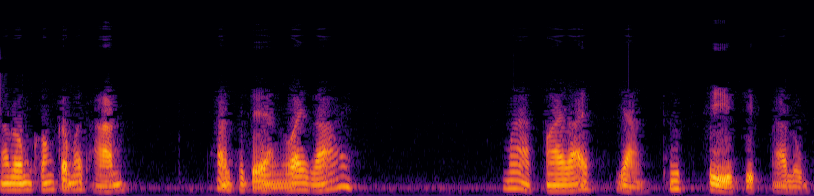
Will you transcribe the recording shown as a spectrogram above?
อารมณ์ของกรรมฐาน ท่านแสดงไว้ร้าย มากมายหลายอย่างทั้งสี่สิบอารมณ์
